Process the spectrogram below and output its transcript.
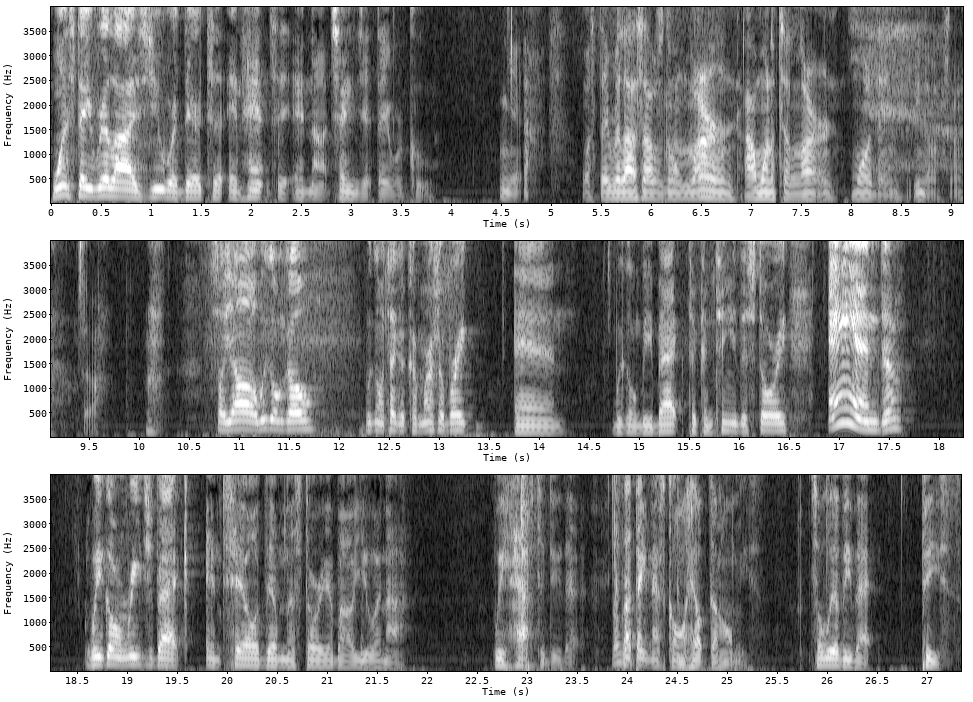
once they realized you were there to enhance it and not change it, they were cool. Yeah. Once they realized I was gonna learn, I wanted to learn more than you know. So so So y'all, we're gonna go. We're gonna take a commercial break, and we're gonna be back to continue the story, and we're gonna reach back and tell them the story about you and I. We have to do that because I think that's gonna help the homies. So we'll be back. Peace.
